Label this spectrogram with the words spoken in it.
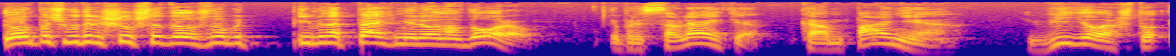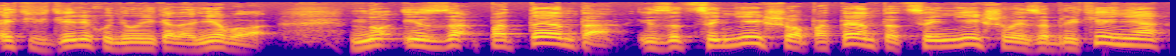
И он почему-то решил, что это должно быть именно 5 миллионов долларов. И представляете, компания видела, что этих денег у него никогда не было. Но из-за патента, из-за ценнейшего патента, ценнейшего изобретения,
